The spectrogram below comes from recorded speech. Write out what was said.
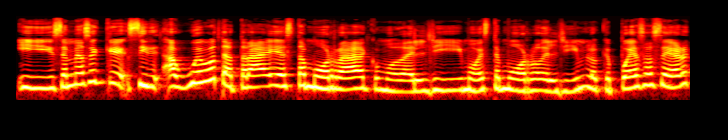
y se me hace que si a huevo te atrae esta morra como del gym o este morro del gym, lo que puedes hacer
